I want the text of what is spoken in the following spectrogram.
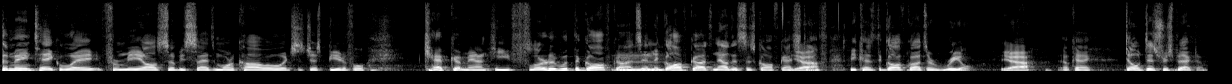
the main takeaway for me, also besides Morikawa, which is just beautiful. Koepka, man, he flirted with the golf gods, and the golf gods. Now this is golf guy Mm. Yeah. stuff because the golf gods are real. Yeah. Okay, don't disrespect him.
